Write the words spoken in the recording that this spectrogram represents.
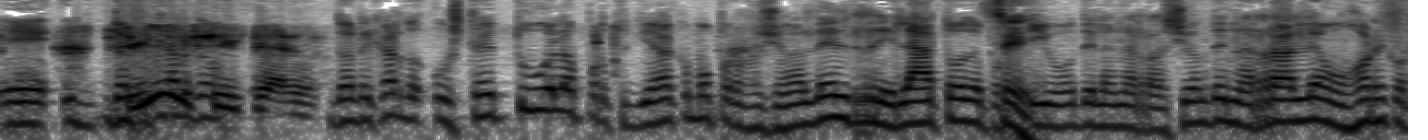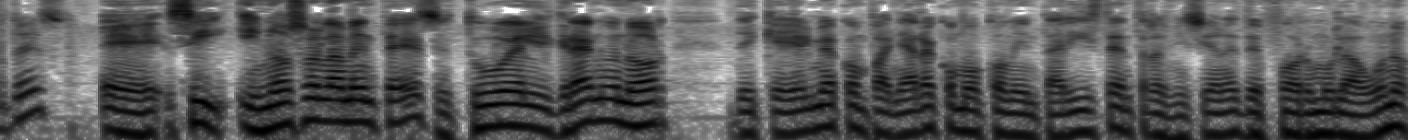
Eh, don, Sí, Ricardo, sí, claro. don Ricardo, usted tuvo la oportunidad como profesional del relato deportivo, de la narración, de narrarle a don Jorge Cortés. Eh, sí, y no solamente eso, tuve el gran honor de que él me acompañara como comentarista en transmisiones de Fórmula 1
